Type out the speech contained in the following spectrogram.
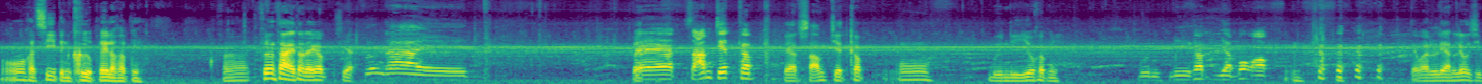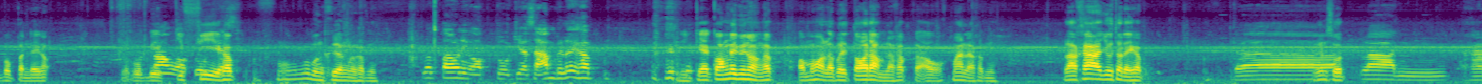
โอ้ขัดซี่เป็นคืบเลยเหรอครับนี่อ่าเครื่องถ่ายเท่าไหร่ครับเสียเครื่องไทย837ครับแปดสามเจ็ดครับโอ้บืนดีอยู่ครับนี่ บุญดีครับอย่าบ่ออก แต่ว่าเรียนเร็วสิบปันใดเนาะระบบเบรกเต้าออกกิฟฟี่ตัวครับโอ้เบิ่งเครื่องเลยครับนี่ รถเต้านี่ออกตัวเกียร์3ไปเลยครับนี่แกะกล้องได้พี่น้องครับเอามาหอดเราไปต่อดำแล้วครับก็เอามาแล้วครับนี่ ราคาอยู่เท่าไหร่ครับ ก็เงินสด ล้านหา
